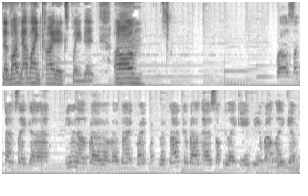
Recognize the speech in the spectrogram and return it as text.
that line. That line kind of explained it. Um. Well, sometimes like uh, even though uh, the doc, right, the doc about has something like anything about like um,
